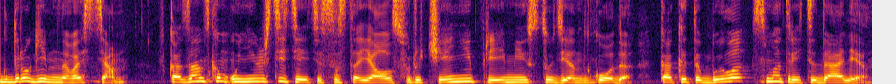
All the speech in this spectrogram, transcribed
К другим новостям. В Казанском университете состоялось вручение премии «Студент года». Как это было, смотрите далее.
